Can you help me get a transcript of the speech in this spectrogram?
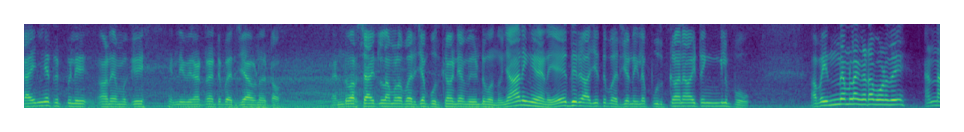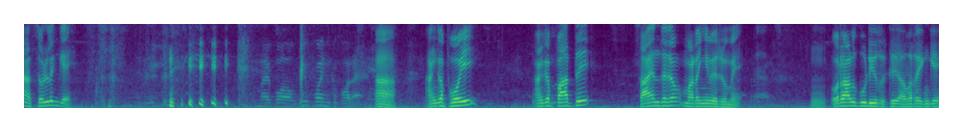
കഴിഞ്ഞ ട്രിപ്പിൽ ആണ് നമുക്ക് ലിവിനാട്ടനായിട്ട് പരിചയമാവുന്നത് കേട്ടോ. രണ്ട് വർഷമായിട്ടുള്ള നമ്മളെ പരിചയം പുതുക്കാൻ വേണ്ടി ഞാൻ വീണ്ടും വന്നു. ഞാനിങ്ങനെയാണ്. ഏത് രാജ്യത്ത് പരിചയം ഉണ്ടെങ്കിലും പുതുക്കാനായിട്ടെങ്കിലും പോകും അപ്പോൾ ഇന്ന് നമ്മൾ എങ്ങടെ പോണത്? അണ്ണാ സൊല്ലുങ്കേ. ആ അങ്ങ പോയി അങ്ങ പാത്ത് സായന്തരം മടങ്ങി വരുമേ. ഒരാൾ കൂടി ഇറുക്ക് അവരെങ്കെ.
